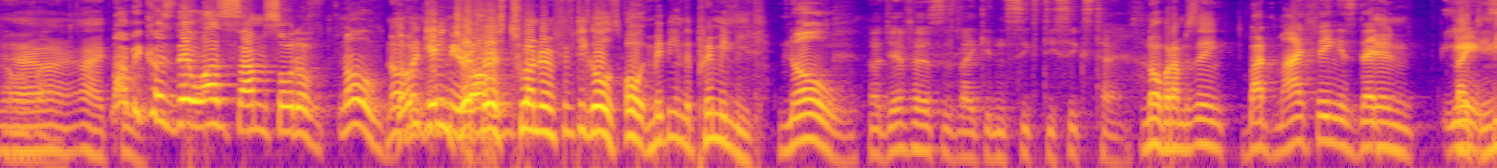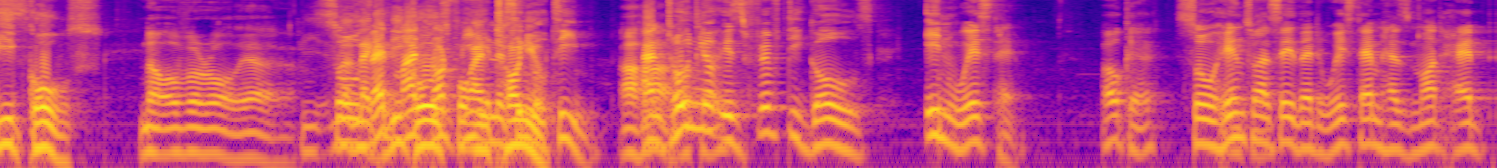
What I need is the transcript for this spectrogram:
Yeah, all right, all right, No, cool. because there was some sort of no. No, don't but get me Jeff wrong. Hurst, 250 goals. Oh, maybe in the Premier League. No, No, Geoff Hurst is like in 66 times. No, but I'm saying but my thing is that in like yes. league goals. No, overall, yeah. So like that might not for be in a single team. Aha, Antonio okay. is 50 goals in West Ham. Okay. So hence why I say that West Ham has not had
